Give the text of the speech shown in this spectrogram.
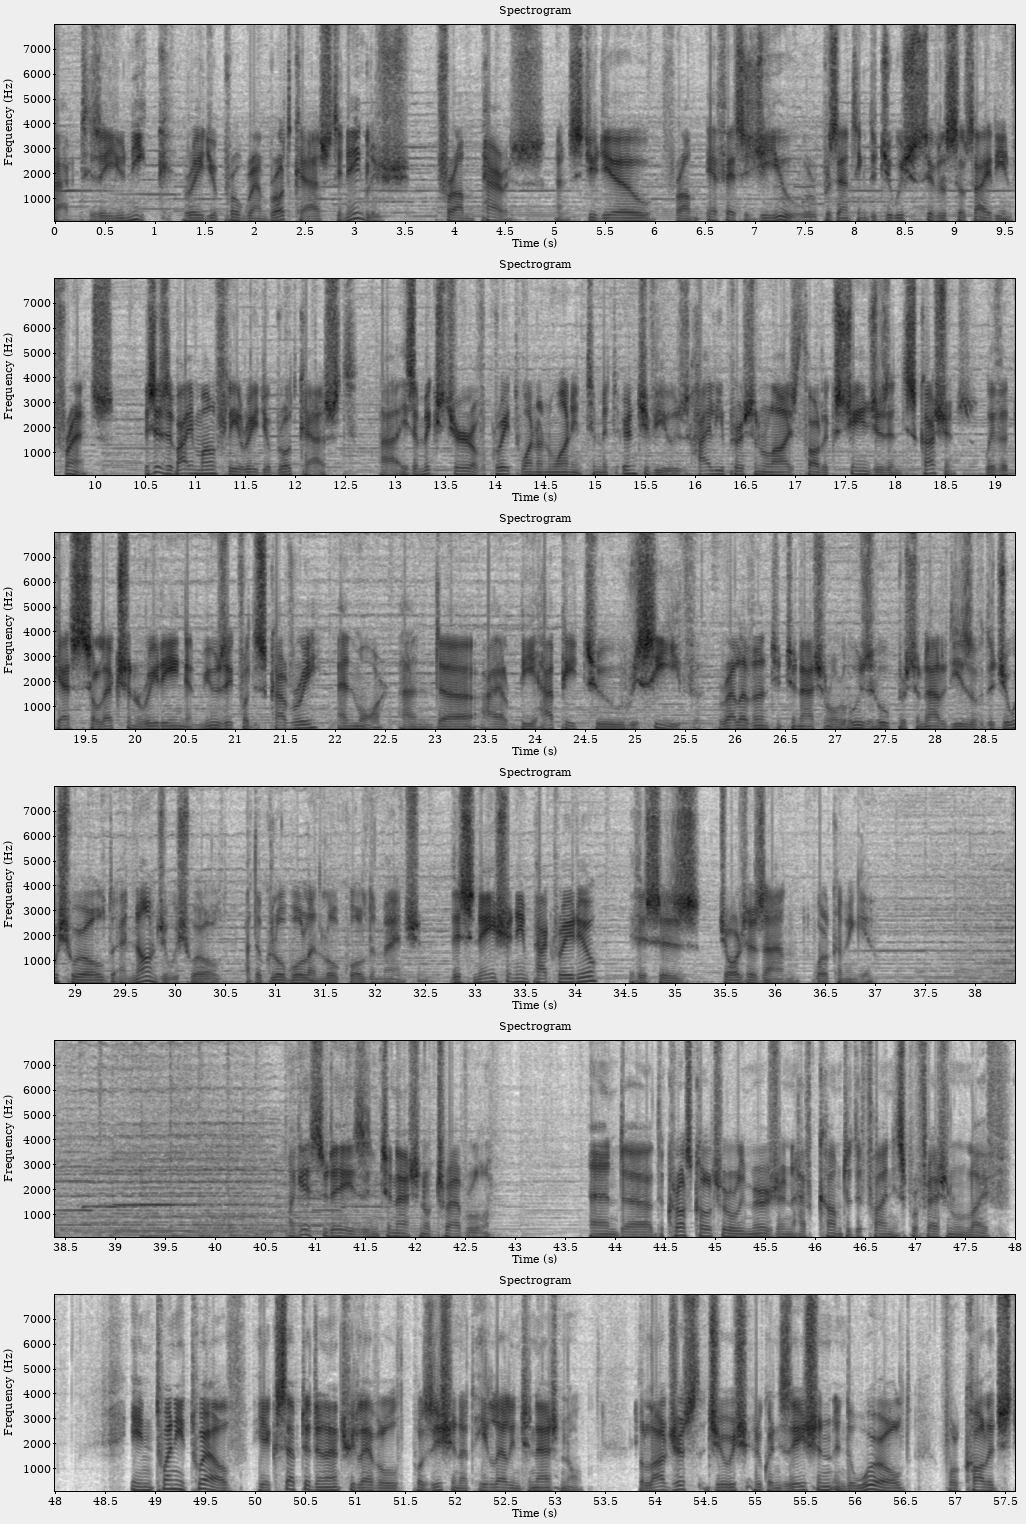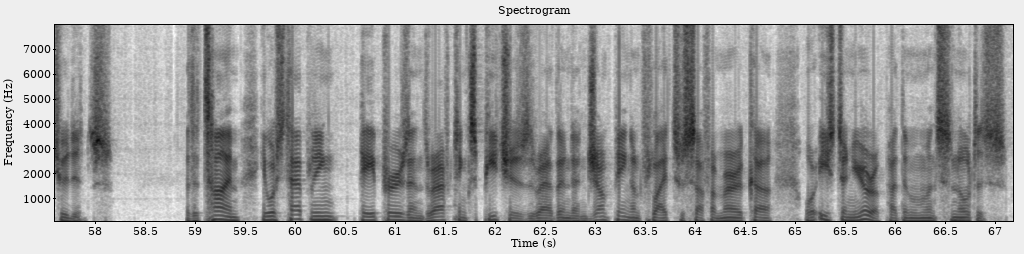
Impact is a unique radio program broadcast in English from Paris and studio from FSJU, representing the Jewish Civil Society in France. This is a bi monthly radio broadcast uh, is a mixture of great one-on-one intimate interviews, highly personalized thought exchanges and discussions, with a guest selection, reading, and music for discovery, and more. And uh, I'll be happy to receive relevant international who's who personalities of the Jewish world and non-Jewish world at the global and local dimension. This Nation Impact Radio. This is George Hazan welcoming you. My guest today is international traveler, and uh, the cross cultural immersion have come to define his professional life. In 2012, he accepted an entry level position at Hillel International, the largest Jewish organization in the world for college students. At the time, he was tackling papers and drafting speeches rather than jumping on flights to South America or Eastern Europe at the moment's notice.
